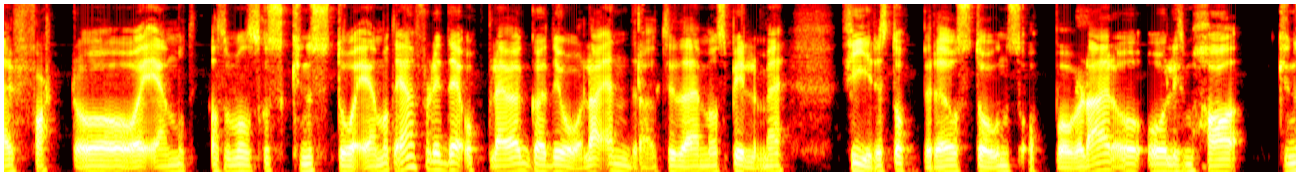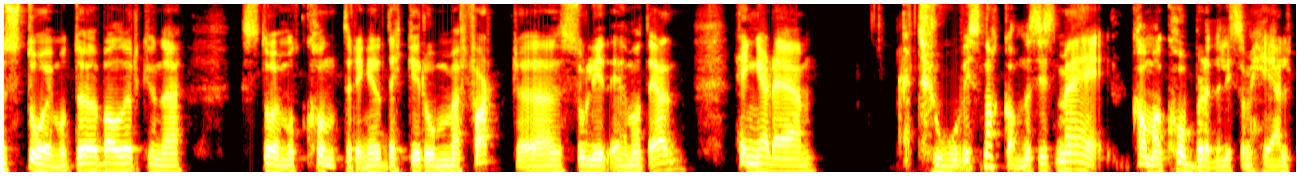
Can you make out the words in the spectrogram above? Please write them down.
er fart og, og mot, altså man skal kunne stå én mot én? fordi det opplever Guardiola endra til det med å spille med fire stoppere og Stones oppover der, og, og liksom ha, kunne stå imot dødballer, kunne stå imot kontringer og dekke rom med fart, eh, solid én mot én. Henger det jeg tror vi snakka om det sist, men kan man koble det liksom helt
